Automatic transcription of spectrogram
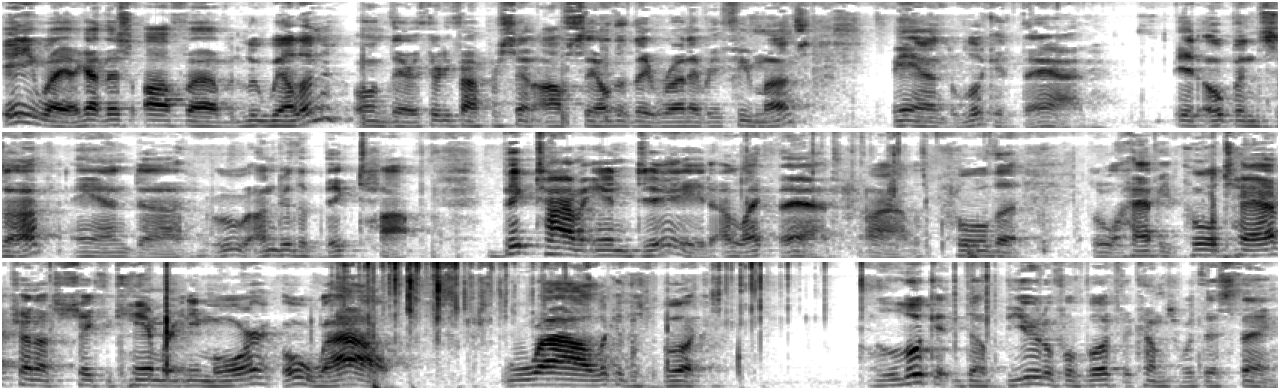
Anyway, I got this off of Llewellyn on their 35% off sale that they run every few months. And look at that. It opens up and, uh, ooh, under the big top. Big time indeed. I like that. All right, let's pull the little happy pull tab. Try not to shake the camera anymore. Oh, wow. Wow, look at this book. Look at the beautiful book that comes with this thing.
